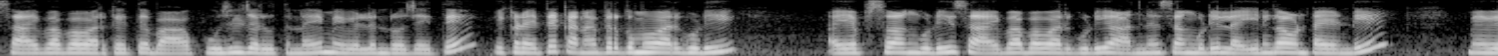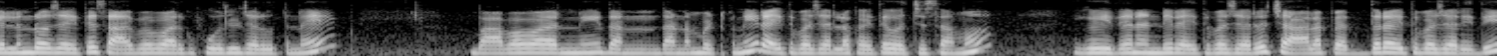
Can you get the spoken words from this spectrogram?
సాయిబాబా వారికి అయితే బాగా పూజలు జరుగుతున్నాయి మేము వెళ్ళిన రోజైతే. ఇక్కడైతే కనకదుర్గమ్మ వారి గుడి అయ్యప్ప స్వామి గుడి సాయిబాబా వారి గుడి ఆంజనేయ స్వామి గుడి లైన్గా ఉంటాయండి. మేము వెళ్ళిన రోజు అయితే సాయిబాబా వారికి పూజలు జరుగుతున్నాయి. బాబా వారిని దండం పెట్టుకుని రైతు బజార్లోకి అయితే వచ్చేసాము. ఇక ఇదేనండి రైతు బజారు. చాలా పెద్ద రైతు బజార్ ఇది.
